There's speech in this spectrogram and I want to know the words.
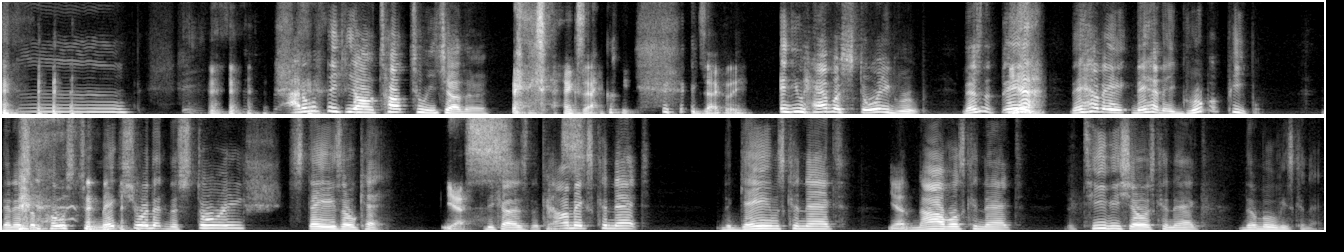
Mm, I don't think y'all talk to each other. exactly. Exactly. And you have a story group. That's the thing. Yeah. They have a they have a group of people that are supposed to make sure that the story stays okay. Yes. Because the Yes. comics connect, the games connect, Yep. the novels connect, the TV shows connect, the movies connect.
